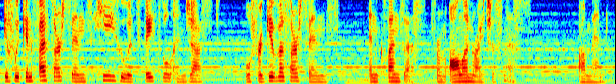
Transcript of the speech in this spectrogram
If we confess our sins, he who is faithful and just will forgive us our sins and cleanse us from all unrighteousness. Amen.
